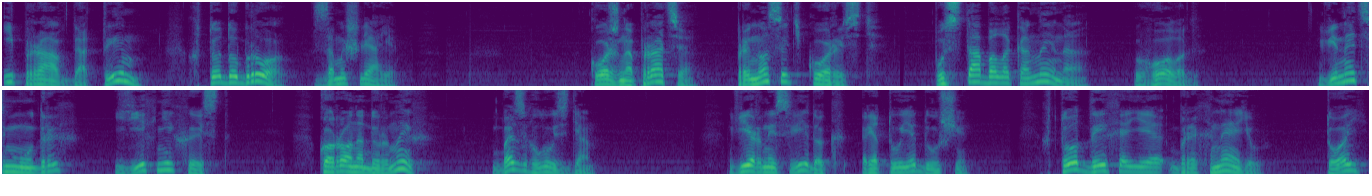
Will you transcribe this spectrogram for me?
і правда тим, хто добро замишляє. Кожна праця приносить користь, пуста балаканина голод. Вінець мудрих їхній хист, корона дурних безглуздя. Вірний свідок рятує душі. Хто дихає брехнею, той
